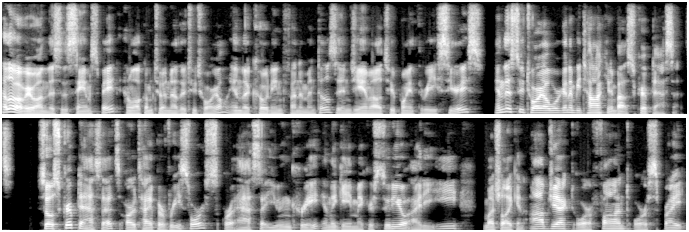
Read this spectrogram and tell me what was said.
Hello everyone, this is Sam Spade and welcome to another tutorial in the Coding Fundamentals in GML 2.3 series. In this tutorial, we're going to be talking about script assets. So script assets are a type of resource or asset you can create in the GameMaker Studio IDE, much like an object or a font or a sprite,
